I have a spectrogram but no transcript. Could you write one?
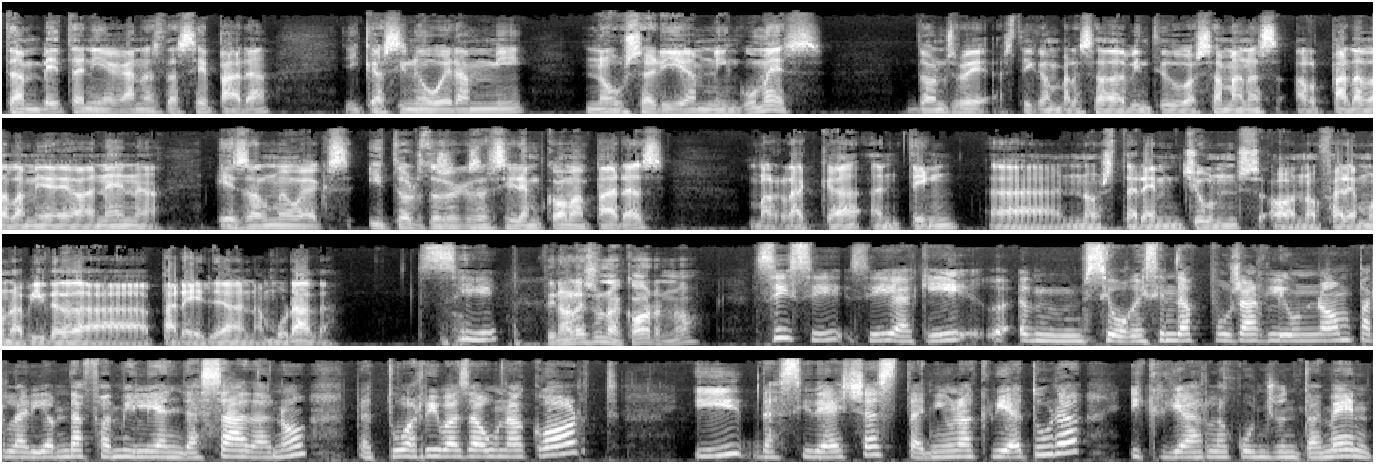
també tenia ganes de ser pare i que si no ho era amb mi, no ho seria amb ningú més. Doncs bé, estic embarassada de 22 setmanes, el pare de la meva nena és el meu ex i tots dos exercirem com a pares, malgrat que, entenc, eh, no estarem junts o no farem una vida de parella enamorada. Sí, Al final és un acord, no? Sí, sí, sí. Aquí, si ho haguéssim de posar-li un nom, parlaríem de família enllaçada, no? De tu arribes a un acord i decideixes tenir una criatura i criar-la conjuntament.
